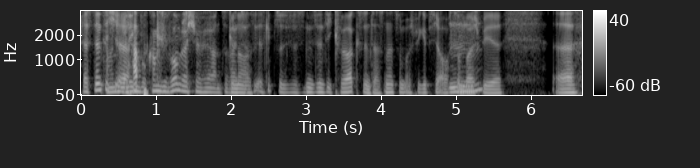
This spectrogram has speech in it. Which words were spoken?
Das nennt sich äh. Wo kommen die Wurmlöcher her und so genau. weiter. Genau, es gibt so dieses, sind die Quirks sind das, ne? Zum Beispiel gibt es ja auch mhm. zum Beispiel äh,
